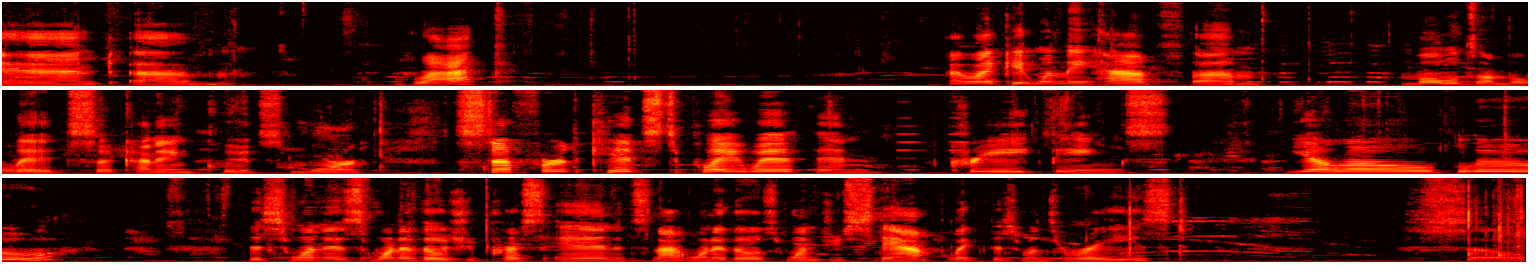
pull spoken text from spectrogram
and um, black. I like it when they have um, molds on the lid, so it kind of includes more stuff for the kids to play with and create things. Yellow, blue. This one is one of those you press in. It's not one of those ones you stamp, like this one's raised. So,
